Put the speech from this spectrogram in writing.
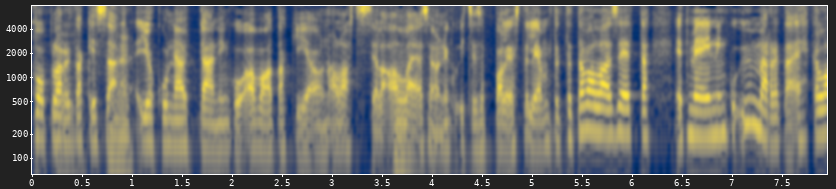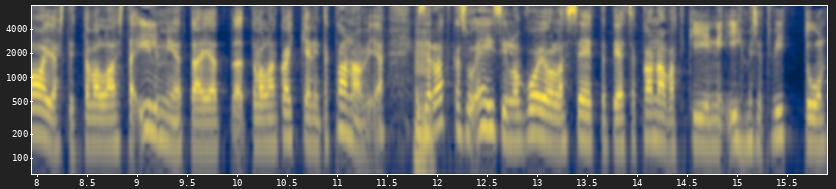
Poplaritakissa mm. joku näyttää niin kuin avaa takia on alasti siellä alla mm. ja se on niin kuin itsensä paljastelija. Mutta että tavallaan se, että, että me ei niin kuin ymmärretä ehkä laajasti tavallaan sitä ilmiötä ja tavallaan kaikkia niitä kanavia. Ja mm. se ratkaisu ei silloin voi olla se, että tiedät, kanavat kiinni ihmiset vittuun,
